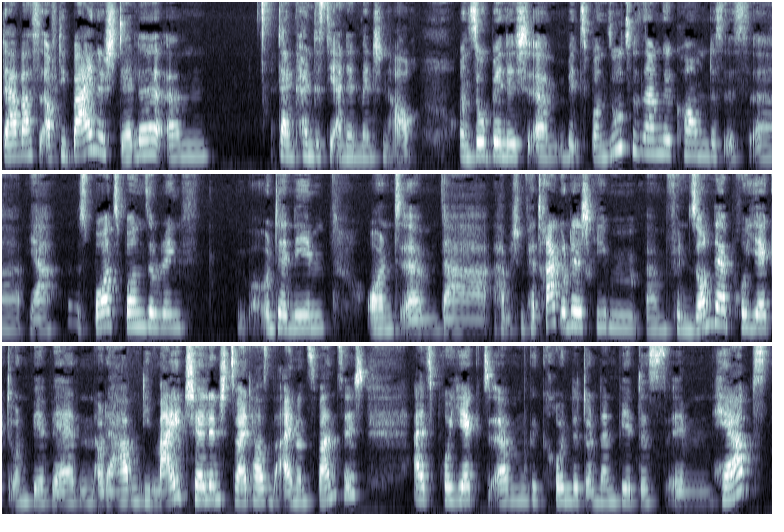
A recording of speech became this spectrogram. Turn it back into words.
da was auf die Beine stelle, ähm, dann könnte es die anderen Menschen auch. Und so bin ich ähm, mit Sponsu zusammengekommen. Das ist äh, ja Sportsponsoring-Unternehmen. Und ähm, da habe ich einen Vertrag unterschrieben ähm, für ein Sonderprojekt und wir werden oder haben die Mai Challenge 2021 als Projekt ähm, gegründet und dann wird es im Herbst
